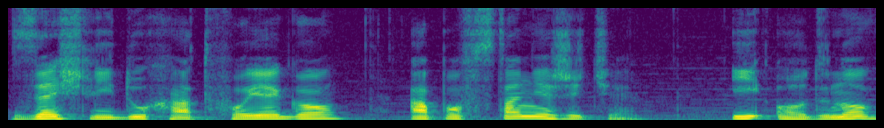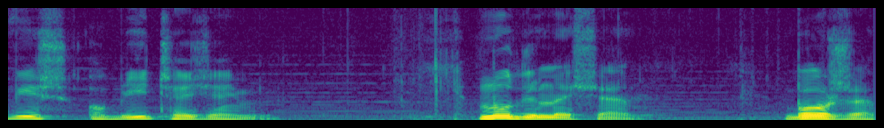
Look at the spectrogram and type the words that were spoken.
Ześlij Ducha Twojego, a powstanie życie i odnowisz oblicze ziemi. Módlmy się. Boże,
